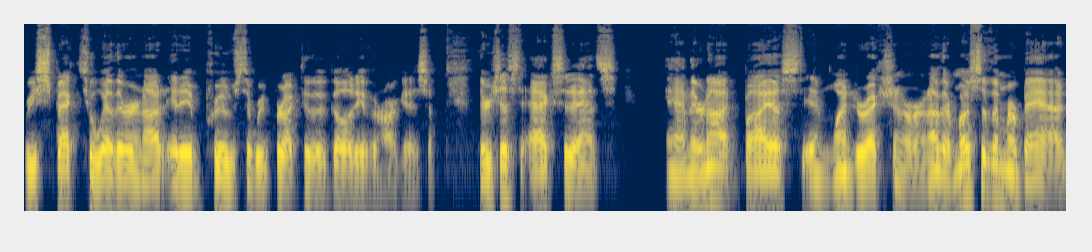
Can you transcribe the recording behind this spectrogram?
respect to whether or not it improves the reproductive ability of an organism. They're just accidents and they're not biased in one direction or another. Most of them are bad,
